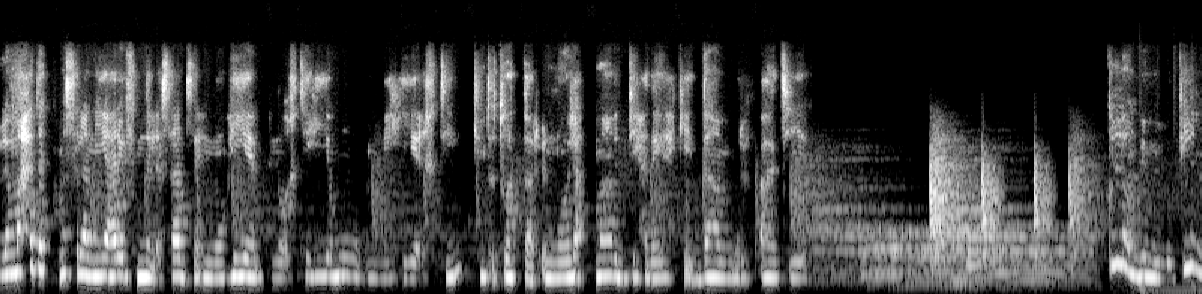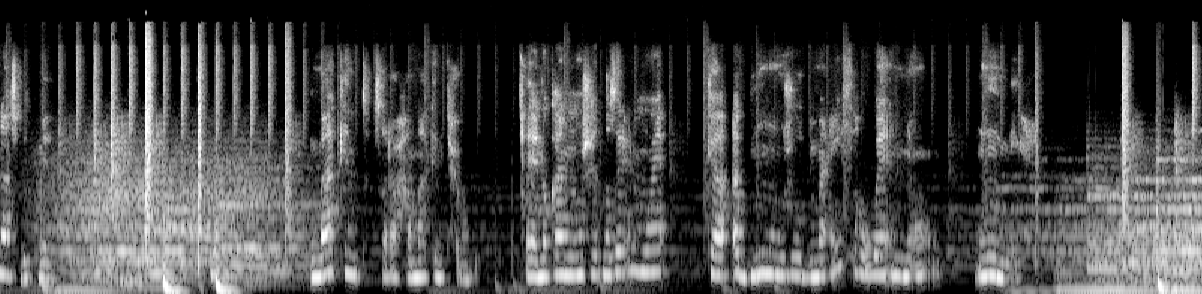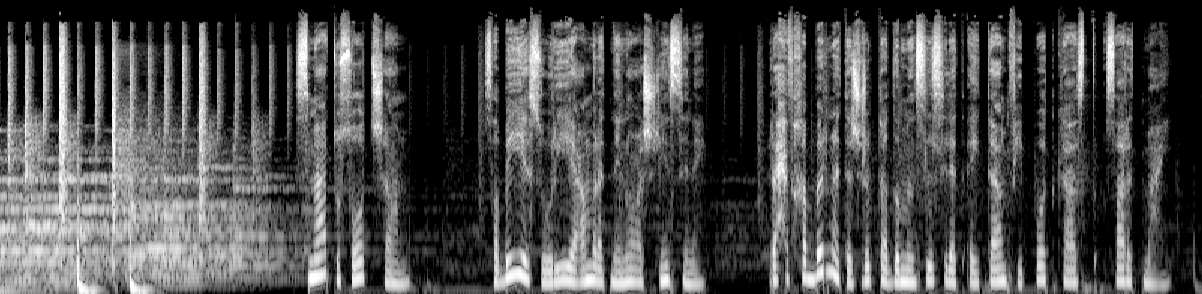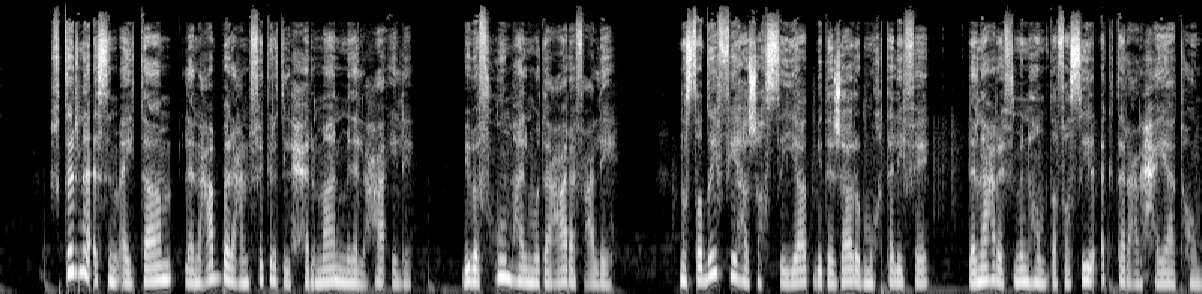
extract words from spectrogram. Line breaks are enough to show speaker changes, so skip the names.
لما حدا مثلا يعرف من الأساتذة إنه هي إنه أختي هي مو أمي هي أختي كنت أتوتر إنه لا ما بدي حدا يحكي قدام رفقاتي. كلهم بيملوا كل الناس بتمل. ما كنت بصراحة ما كنت حبه لأنه كان من وجهة نظري إنه هو كأب مو موجود معي فهو إنه مو منيح.
سمعت صوت شام. صبية سورية عمرها 22 سنة. رح تخبرنا تجربتها ضمن سلسلة أيتام في بودكاست صارت معي. اخترنا اسم أيتام لنعبر عن فكرة الحرمان من العائلة بمفهومها المتعارف عليه. نستضيف فيها شخصيات بتجارب مختلفة لنعرف منهم تفاصيل أكثر عن حياتهم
